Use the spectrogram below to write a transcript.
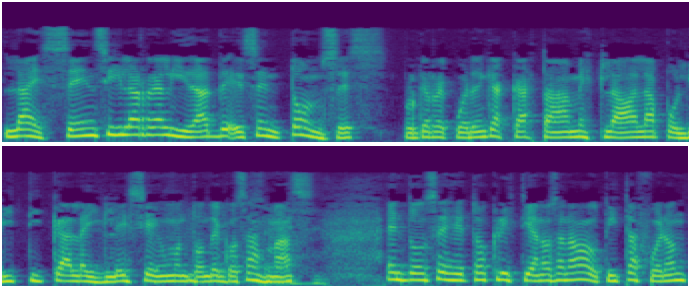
la esencia y la realidad de ese entonces, porque recuerden que acá estaba mezclada la política, la iglesia y un montón de cosas más. Entonces estos cristianos anabautistas fueron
